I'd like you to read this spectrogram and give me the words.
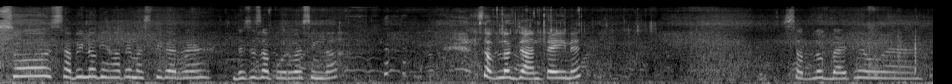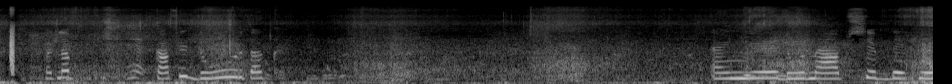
so सभी लोग यहाँ पे मस्ती कर रहे हैं। दिस इज़ अपूर्वा सिंगा सब लोग जानते हैं इन्हें। सब लोग बैठे हुए हैं। मतलब काफ़ी दूर तक। एंड ये दूर में आप शिप देखिए।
